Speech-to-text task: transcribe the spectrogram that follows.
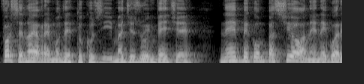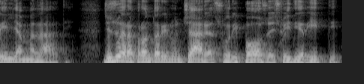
Forse noi avremmo detto così, ma Gesù invece ne ebbe compassione e ne guarì gli ammalati. Gesù era pronto a rinunciare al suo riposo, ai suoi diritti,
